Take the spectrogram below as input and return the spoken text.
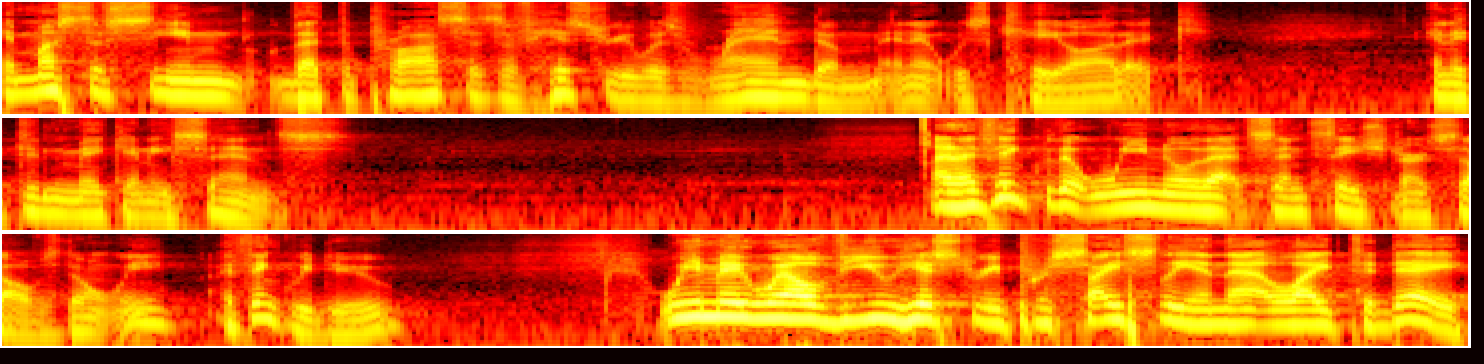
it must have seemed that the process of history was random and it was chaotic and it didn't make any sense. And I think that we know that sensation ourselves, don't we? I think we do. We may well view history precisely in that light today.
